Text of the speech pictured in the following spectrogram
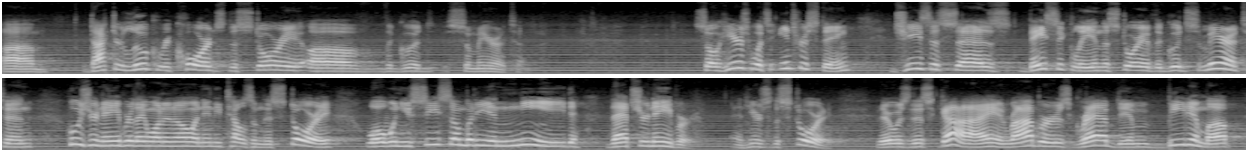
Um, Dr. Luke records the story of the Good Samaritan. So here's what's interesting Jesus says, basically, in the story of the Good Samaritan, who's your neighbor? They want to know. And then he tells them this story. Well, when you see somebody in need, that's your neighbor. And here's the story there was this guy, and robbers grabbed him, beat him up,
